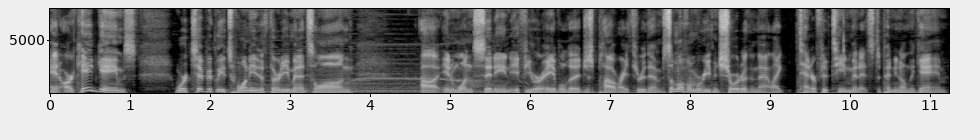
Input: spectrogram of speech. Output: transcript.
and arcade games were typically 20 to 30 minutes long uh, in one sitting if you were able to just plow right through them. Some of them were even shorter than that, like 10 or 15 minutes, depending on the game.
